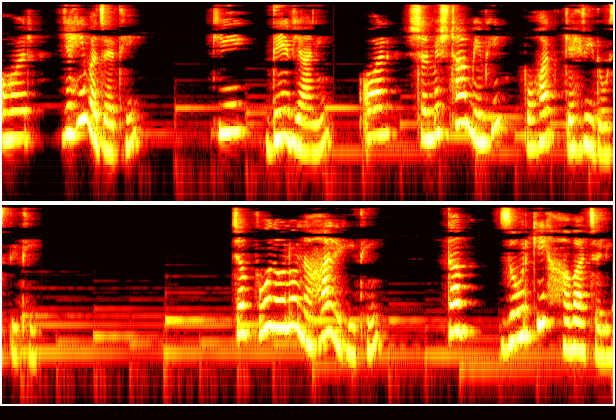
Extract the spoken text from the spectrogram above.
और यही वजह थी कि देवयानी और शर्मिष्ठा में भी बहुत गहरी दोस्ती थी। जब वो दोनों नहा रही थी, तब ज़ोर की हवा चली,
